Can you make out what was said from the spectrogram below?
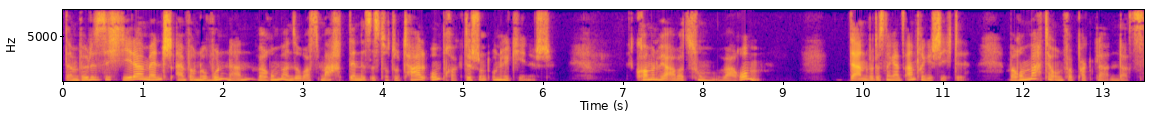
Dann würde sich jeder Mensch einfach nur wundern, warum man sowas macht, denn es ist doch total unpraktisch und unhygienisch. Kommen wir aber zum Warum. Dann wird es eine ganz andere Geschichte. Warum macht der Unverpacktladen das?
